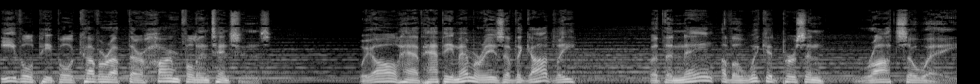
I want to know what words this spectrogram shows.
Evil people cover up their harmful intentions. We all have happy memories of the godly, but the name of a wicked person rots away.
